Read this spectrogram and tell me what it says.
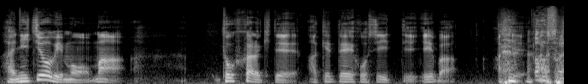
はい、日曜日もまあ遠くから来て開けてほしいって言えば開けあ、そう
